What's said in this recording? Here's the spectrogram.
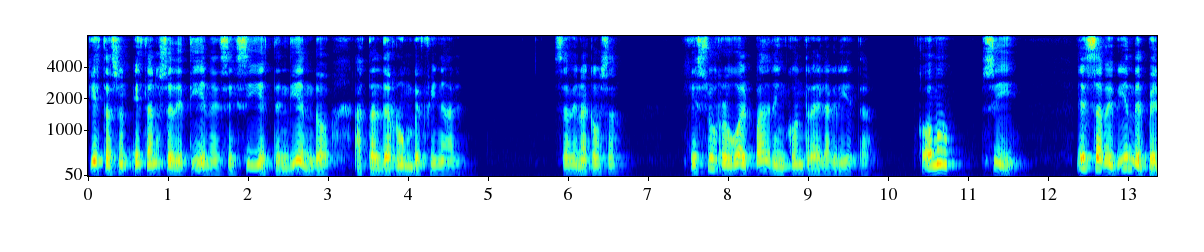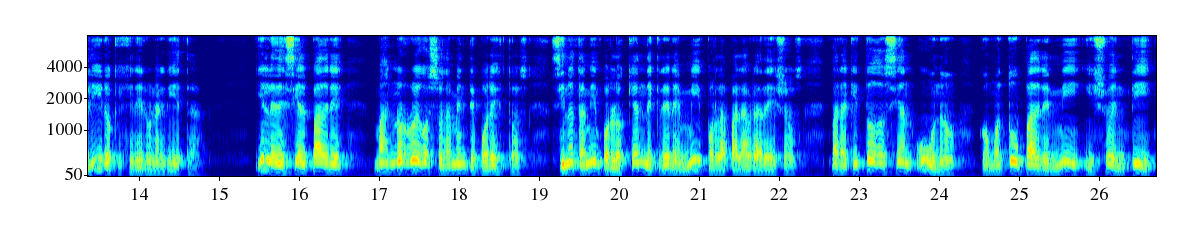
que esta, son, esta no se detiene, se sigue extendiendo hasta el derrumbe final. ¿Sabe una cosa? Jesús rogó al Padre en contra de la grieta. ¿Cómo? Sí. Él sabe bien del peligro que genera una grieta. Y él le decía al Padre, mas no ruego solamente por estos, sino también por los que han de creer en mí por la palabra de ellos, para que todos sean uno, como tú, Padre, en mí y yo en ti,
